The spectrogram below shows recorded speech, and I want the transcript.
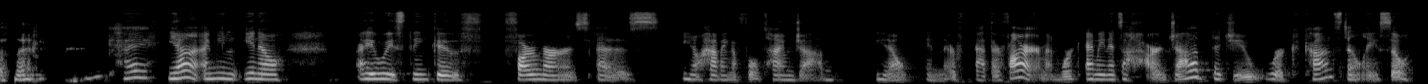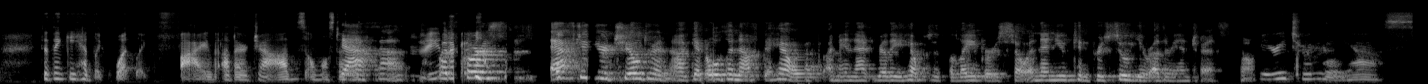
okay. Yeah. I mean, you know, I always think of farmers as, you know, having a full time job you know in their at their farm and work i mean it's a hard job that you work constantly. So to think he had like what like five other jobs almost yeah. but of course after your children uh, get old enough to help i mean that really helps with the labor so and then you can pursue your other interests so. very true yes.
